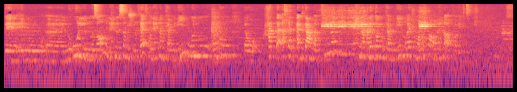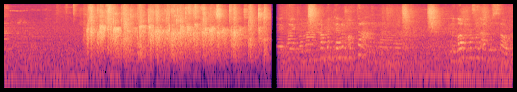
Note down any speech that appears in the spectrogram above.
بإنه آه، نقول للنظام إن إحنا لسه مش بنخاف وإن إحنا مكملين وإنه عمره لو حتى أخذ أجدع ما فينا إحنا هنفضل مكملين لغاية ما نطلع وان إحنا أقوى بكتير. طيب أنا حابة أتكلم أكتر عن نضال حسن قبل الثورة.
